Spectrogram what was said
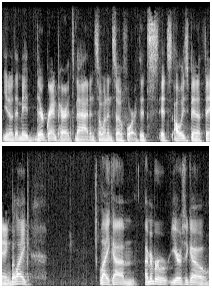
you know that made their grandparents mad and so on and so forth. It's it's always been a thing. But like like um i remember years ago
